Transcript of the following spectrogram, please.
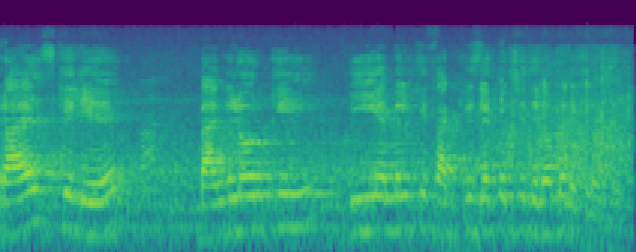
ट्रायल्स के लिए बैंगलोर की बीएमएल की फैक्ट्री से कुछ ही दिनों में निकलेगी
